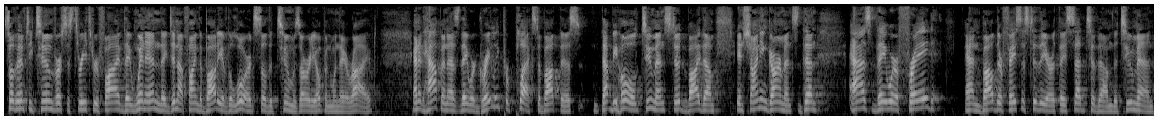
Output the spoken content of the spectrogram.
So the empty tomb, verses 3 through 5, they went in, they did not find the body of the Lord, so the tomb was already open when they arrived. And it happened as they were greatly perplexed about this, that behold, two men stood by them in shining garments. Then, as they were afraid and bowed their faces to the earth, they said to them, the two men,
